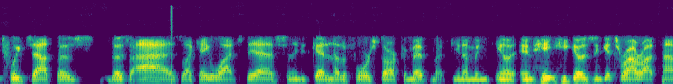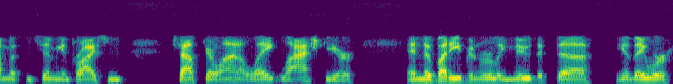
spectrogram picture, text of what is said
tweets out those those eyes like, "Hey, watch this," and he's got another four star commitment. You know, I mean, you know, and he he goes and gets Ra Ra Thomas and Simeon Price from South Carolina late last year, and nobody even really knew that uh, you know they were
